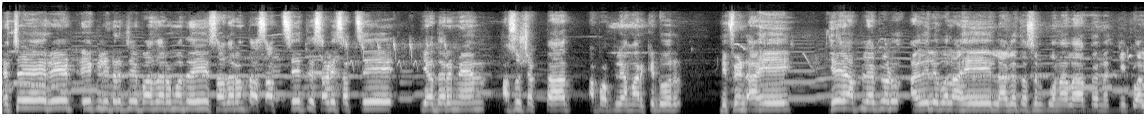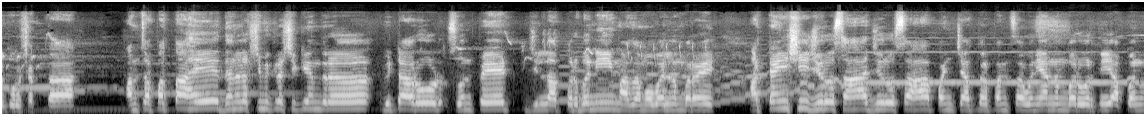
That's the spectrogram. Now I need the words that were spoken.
याचे रेट एक लिटरचे बाजारामध्ये साधारणतः सातशे ते साडेसातशे या दरम्यान असू शकतात. आपापल्या मार्केटवर डिफेंड आहे. हे आपल्याकडं अवेलेबल आहे. लागत असेल कोणाला तर नक्की कॉल करू शकता. आमचा पत्ता आहे धनलक्ष्मी कृषी केंद्र विटा रोड सोनपेठ जिल्हा परभणी. माझा मोबाईल नंबर आहे अठ्ठ्याऐंशी झिरो सहा झिरो सहा पंच्याहत्तर पंचावन्न या नंबरवरती आपण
